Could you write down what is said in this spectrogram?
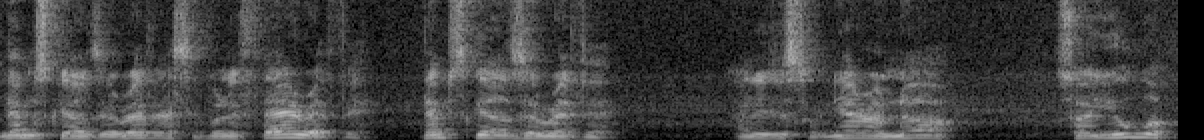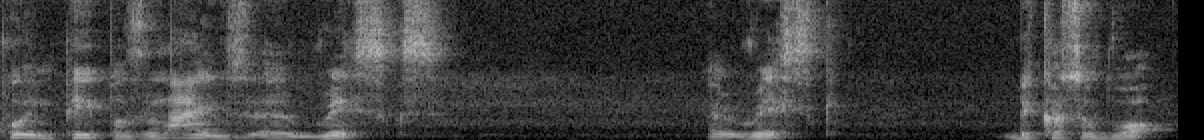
them scales are heavy. I said, well, if they're heavy, them scales are heavy. And he just went, yeah, I know. So you were putting people's lives at risks, at risk, because of what?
